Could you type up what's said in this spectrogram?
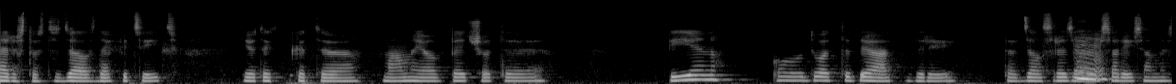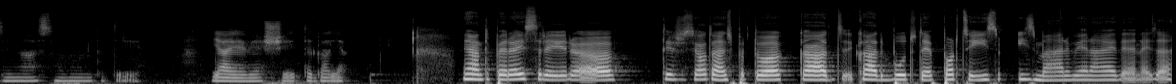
nerastos tas dzelzs deficīts. Jo tad, kad uh, mamma jau pēc šo te pienu o, dod, tad, jā, tad arī tās dzelzs rezerves mm. arī samazinās. Un, un tad arī jāievieš šī te gaļa. Jā, tā pie reizes arī ir uh, tieši šis jautājums par to, kādi, kādi būtu tie porciju iz, izmēri vienā ēdienreizē.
